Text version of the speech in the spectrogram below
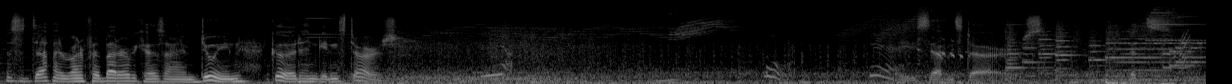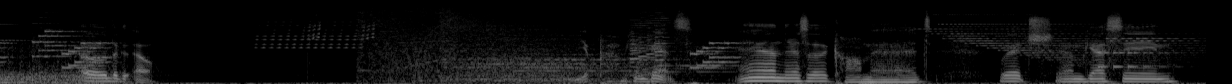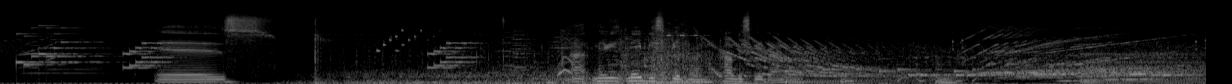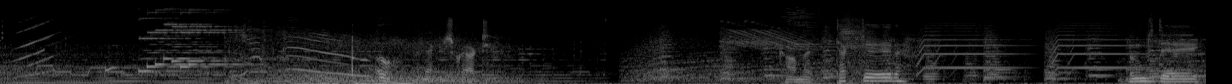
This is definitely a run for the better because I am doing good and getting stars. Eighty-seven stars. Oh look at oh. Yep, we can advance. And there's a comet, which I'm guessing is uh, maybe maybe speedrun. Probably speedrun. Oh, my neck just cracked. Comet detected. Boomsday.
